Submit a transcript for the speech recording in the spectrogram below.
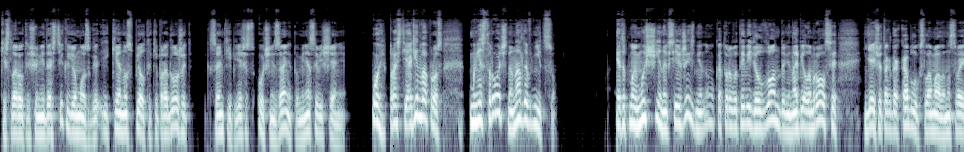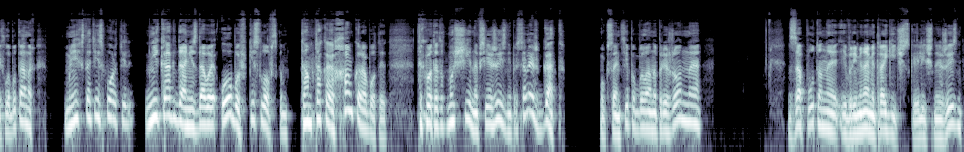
Кислород еще не достиг ее мозга, и Кен успел таки продолжить. «Сантип, я сейчас очень занят, у меня совещание». Ой, прости, один вопрос. Мне срочно надо в Ниццу. Этот мой мужчина всей жизни, ну, которого ты видел в Лондоне на белом Ролсе, я еще тогда каблук сломала на своих лабутанах, мне их, кстати, испортили. Никогда не сдавай обувь в Кисловском. Там такая хамка работает. Так вот, этот мужчина всей жизни, представляешь, гад. У Ксантипа была напряженная, запутанная и временами трагическая личная жизнь.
